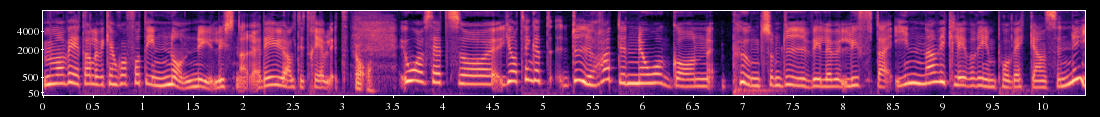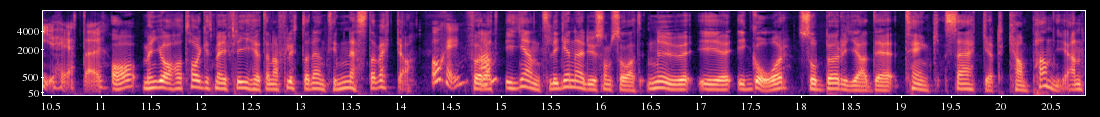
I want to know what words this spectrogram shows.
Men man vet aldrig, vi kanske har fått in någon ny lyssnare. Det är ju alltid trevligt. Ja. Oavsett så, jag tänker att du hade någon punkt som du ville lyfta innan vi kliver in på veckans nyheter. Ja, men jag har tagit mig friheten att flytta den till nästa vecka. Okej. För ja. att egentligen är det ju som så att nu i, igår så började Tänk säkert-kampanjen.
